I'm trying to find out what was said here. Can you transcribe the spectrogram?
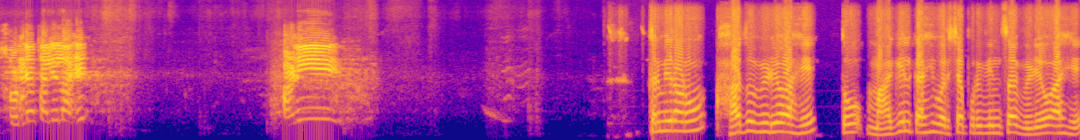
सोडण्यात आलेलं आहे. आणि तर मित्रांनो हा जो व्हिडिओ आहे तो मागील काही वर्षापूर्वींचा व्हिडिओ आहे.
